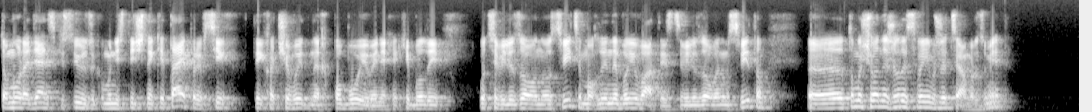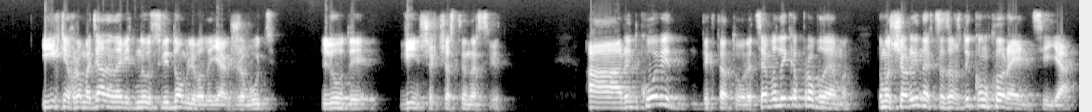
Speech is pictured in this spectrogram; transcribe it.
Тому Радянський Союз і комуністичний Китай при всіх тих очевидних побоюваннях, які були у цивілізованому світі, могли не воювати з цивілізованим світом, е, тому що вони жили своїм життям, розумієте? І їхні громадяни навіть не усвідомлювали, як живуть люди в інших частинах світу. А ринкові диктатури це велика проблема, тому що ринок це завжди конкуренція.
